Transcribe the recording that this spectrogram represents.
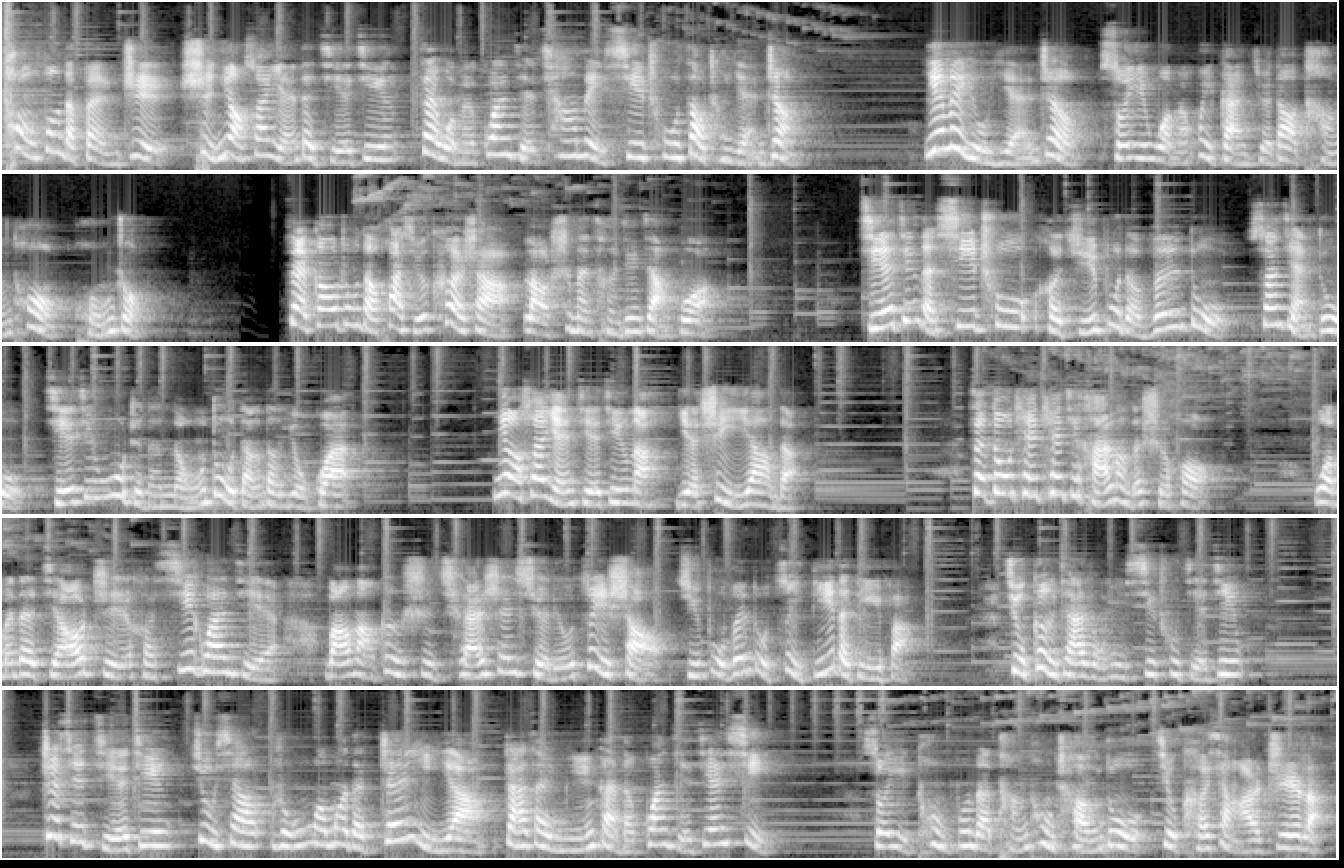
痛风的本质是尿酸盐的结晶在我们关节腔内析出，造成炎症。因为有炎症，所以我们会感觉到疼痛、红肿。在高中的化学课上，老师们曾经讲过，结晶的析出和局部的温度、酸碱度、结晶物质的浓度等等有关。尿酸盐结晶呢也是一样的。在冬天天气寒冷的时候，我们的脚趾和膝关节往往更是全身血流最少、局部温度最低的地方，就更加容易析出结晶。这些结晶就像容嬷嬷的针一样扎在敏感的关节间隙，所以痛风的疼痛程度就可想而知了。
